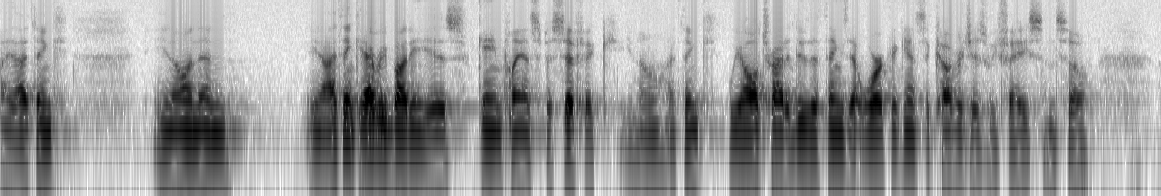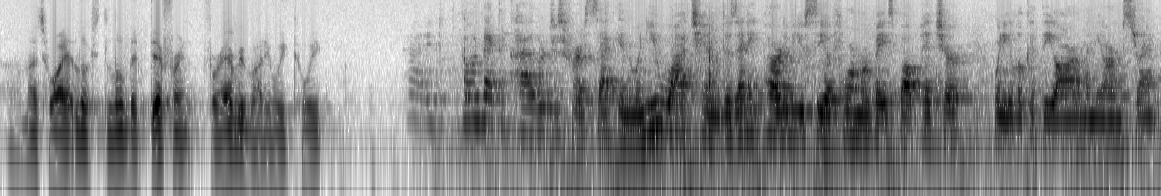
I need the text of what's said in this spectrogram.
I, I think, you know, and then, you know, I think everybody is game plan specific, you know. I think we all try to do the things that work against the coverages we face, and so um, that's why it looks a little bit different for everybody week to week. Going back to Kyler just for a second, when you watch him, does any part of you see a former baseball pitcher when you look at the arm and the arm strength?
